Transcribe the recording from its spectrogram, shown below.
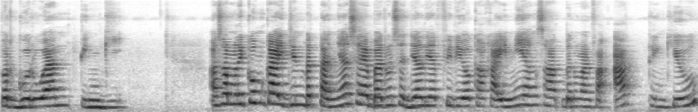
perguruan tinggi. Assalamualaikum Kak izin bertanya, saya baru saja lihat video kakak ini yang sangat bermanfaat, thank you.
